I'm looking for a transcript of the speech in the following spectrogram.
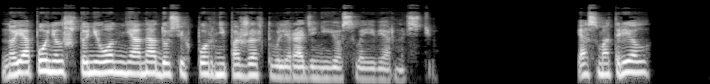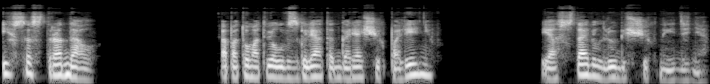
Но я понял, что ни он, ни она до сих пор не пожертвовали ради нее своей верностью. Я смотрел и сострадал, а потом отвел взгляд от горящих поленьев и оставил любящих наедине.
